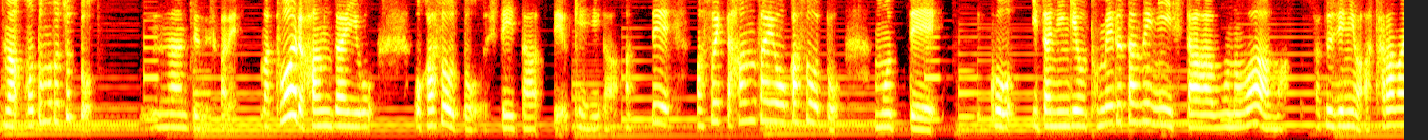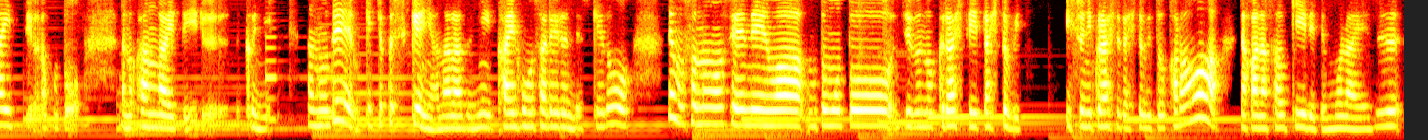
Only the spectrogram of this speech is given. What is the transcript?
もともとちょっと何て言うんですかね、まあ、とある犯罪を犯そうとしていたっていう経緯があって、まあ、そういった犯罪を犯そうと思ってこういた人間を止めるためにしたものは、まあ、殺人には当たらないっていうようなことをあの考えている国なので結局死刑にはならずに解放されるんですけどでもその青年はもともと自分の暮らしていた人々一緒に暮らしてた人々からはなかなか受け入れてもらえず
